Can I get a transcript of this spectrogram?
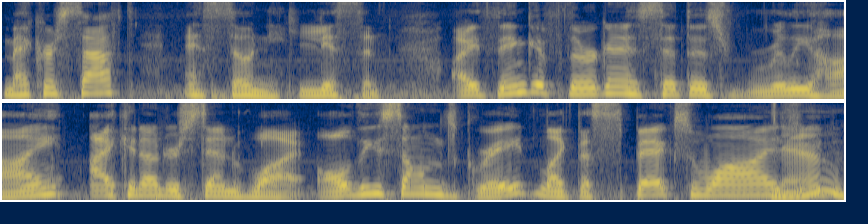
Microsoft, and Sony. Listen, I think if they're gonna set this really high, I can understand why. All these sounds great, like the specs wise. Yeah.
